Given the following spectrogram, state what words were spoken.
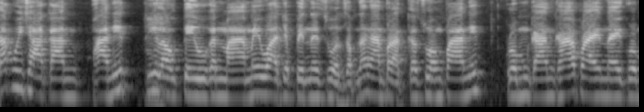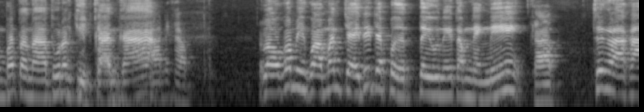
นักวิชาการพาณิชย์ที่อืมเราติวกันมา ไม่ว่าจะเป็นในส่วนสำนักงานปลัดกระทรวงพาณิชย์กรมการค้าภายในกรมพัฒนาธุรกิจการค้า นะครับเราก็มีความมั่นใจที่จะเปิดติวในตำแหน่งนี้ ครับ ซึ่งราคา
